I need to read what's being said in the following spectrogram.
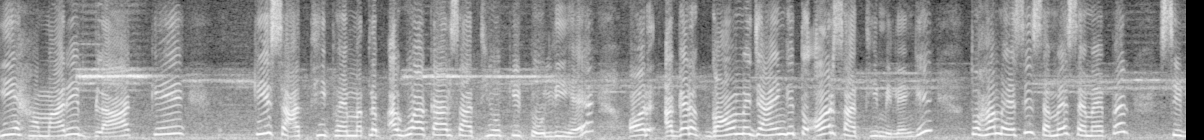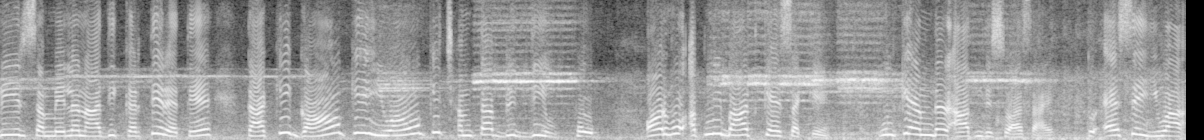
ये हमारे ब्लॉक के के साथी है मतलब अगुआकार साथियों की टोली है। और अगर गाँव में जाएँगे तो और साथी मिलेंगे। तो हम ऐसे समय समय पर शिविर, सम्मेलन आदि करते रहते हैं, ताकि गाँव के युवाओं की क्षमता वृद्धि हो और वो अपनी बात कह सकें। उनके अंदर आत्मविश्वास आए। तो ऐसे युवा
